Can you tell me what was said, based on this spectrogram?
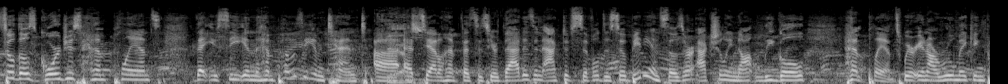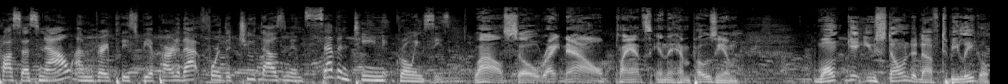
So those gorgeous hemp plants that you see in the Hemposium tent uh, Yes. at Seattle Hemp Fest this year, that is an act of civil disobedience. Those are actually not legal hemp plants. We're in our rulemaking process now. I'm very pleased to be a part of that for the 2017 growing season. Wow. So right now, plants in the Hemposium won't get you stoned enough to be legal.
